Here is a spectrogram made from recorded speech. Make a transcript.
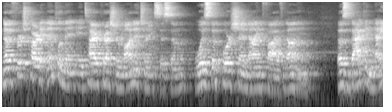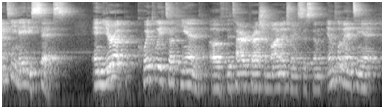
Now the first car to implement a tire pressure monitoring system was the Porsche 959. That was back in 1986. And Europe quickly took hand of the tire pressure monitoring system, implementing it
